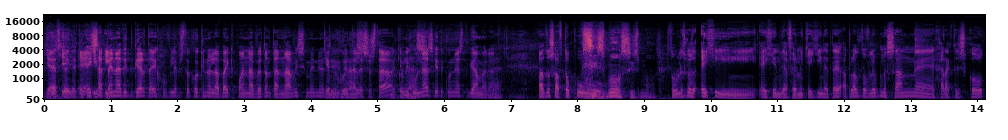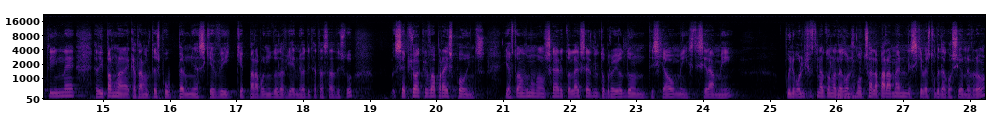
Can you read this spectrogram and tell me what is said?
Για Δεύτερο, αρχή, γιατί- έχεις η- απέναντι την κάρτα, έχω βλέπει το κόκκινο λαμπάκι που ανάβει. Όταν τα ανάβει σημαίνει ότι μην δεν τα κουνάς. λες σωστά Μην και μην κουνάς. κουνάς γιατί κουνάς την κάμερα. Ναι. Πάντως αυτό που. Σεισμός, σεισμός. Αυτό που λες, Κώστα, έχει, έχει ενδιαφέρον και γίνεται, απλά το βλέπουμε σαν ε, χαρακτηριστικό ότι είναι. Δηλαδή, υπάρχουν καταναλωτές που παίρνουν μια συσκευή και παραπονιούνται όταν βγαίνει ό,τι καταστάτη του σε πιο ακριβά price points. Γι' αυτό, αν δούμε πάνω χάρη το life cycle των προϊόντων της Xiaomi στη σειρά Mi, που είναι πολύ πιο φθηνά από τον ανταγωνισμό τους, αλλά παραμένουν συσκευές των 500 ευρώ,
